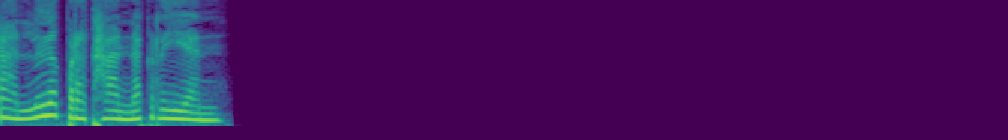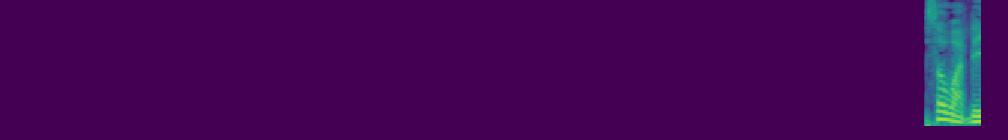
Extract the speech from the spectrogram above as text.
การเลือกประธานนักเรียนสวัสดี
